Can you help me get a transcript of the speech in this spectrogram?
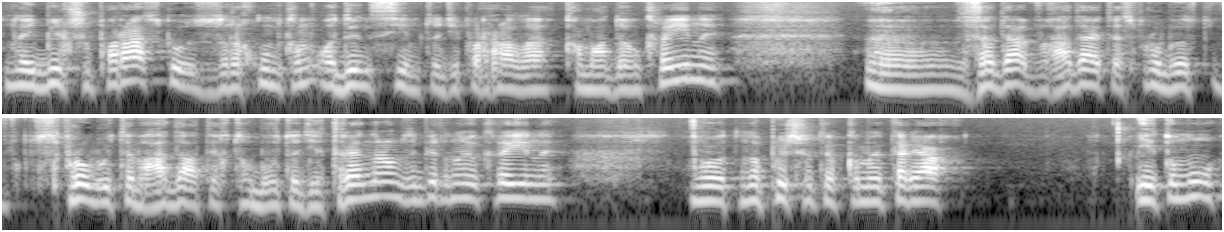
Найбільшу поразку з рахунком 1-7 тоді програла команда України. Е, Вгадайте, спробуйте, вгадати, хто був тоді тренером збірної України. От, напишете в коментарях. І тому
